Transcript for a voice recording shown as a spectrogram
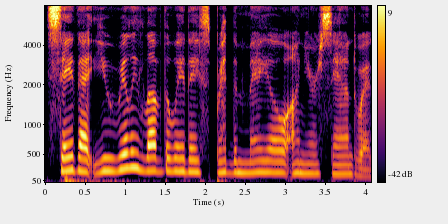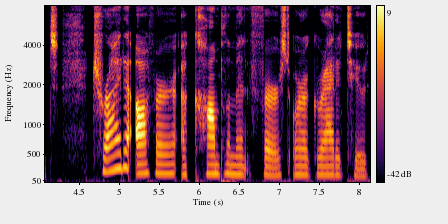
say that you really love the way they spread the mayo on your sandwich. Try to offer a compliment first or a gratitude,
